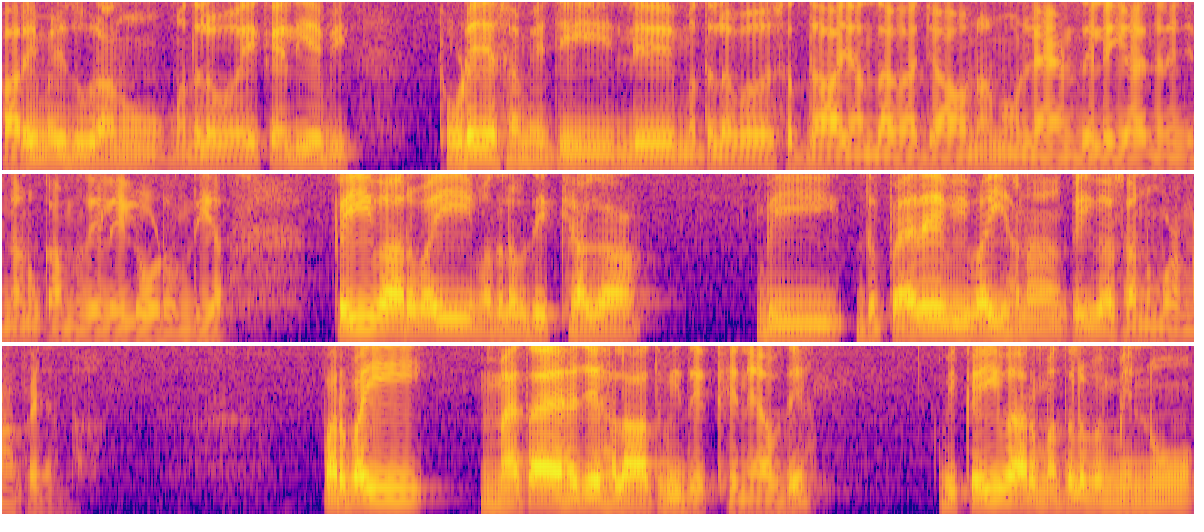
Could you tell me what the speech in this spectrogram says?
ਸਾਰੇ ਮਜ਼ਦੂਰਾਂ ਨੂੰ ਮਤਲਬ ਇਹ ਕਹਿ ਲਈਏ ਵੀ ਥੋੜੇ ਜਿਹੇ ਸਮੇਂ 'ਚ ਹੀ ਲੈ ਮਤਲਬ ਸੱਦਾ ਆ ਜਾਂਦਾਗਾ ਜਾਂ ਉਹਨਾਂ ਨੂੰ ਲੈਣ ਦੇ ਲਈ ਆ ਜਾਂਦੇ ਨੇ, ਜਿਨ੍ਹਾਂ ਨੂੰ ਕੰਮ ਦੇ ਲਈ ਲੋੜ ਹੁੰਦੀ ਆ। ਕਈ ਵਾਰ ਬਾਈ ਮਤਲਬ ਦੇਖਿਆਗਾ ਵੀ ਦੁਪਹਿਰੇ ਵੀ ਬਾਈ ਹਨਾ, ਕਈ ਵਾਰ ਸਾਨੂੰ ਮੁੜਨਾ ਪੈ ਜਾਂਦਾ। ਪਰ ਬਾਈ ਮੈਂ ਤਾਂ ਇਹੋ ਜਿਹੇ ਹਾਲਾਤ ਵੀ ਦੇਖੇ ਨੇ ਆਪਦੇ, ਵੀ ਕਈ ਵਾਰ ਮਤਲਬ ਮੈਨੂੰ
